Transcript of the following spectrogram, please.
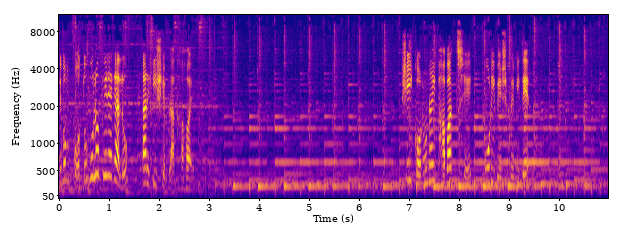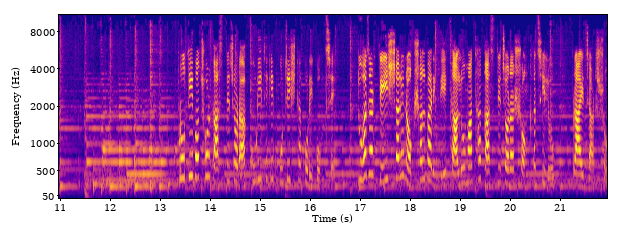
এবং কতগুলো ফিরে গেল তার হিসেব রাখা হয়। সেই গণনাই ভাবাচ্ছে পরিবেশ প্রেমীদের প্রতি বছর কাস্তে চড়া কুড়ি থেকে পঁচিশটা করে কমছে। দু হাজার তেইশ সালে নকশালবাড়িতে কালো মাথা কাস্তে চড়ার সংখ্যা ছিল প্রায় চারশো।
